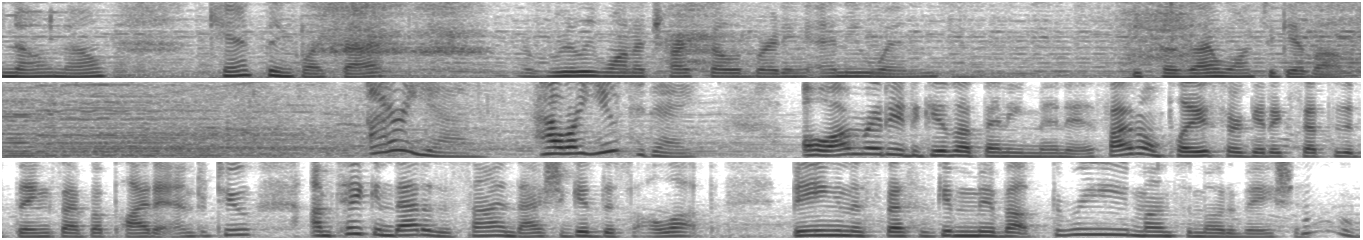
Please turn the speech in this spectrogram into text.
No, no, can't think like that. I really want to try celebrating any wins because I want to give up. Ariel, how are you today? Oh, I'm ready to give up any minute. If I don't place or get accepted to things I've applied to enter to, I'm taking that as a sign that I should give this all up. Being in this fest has given me about three months of motivation. Ooh,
